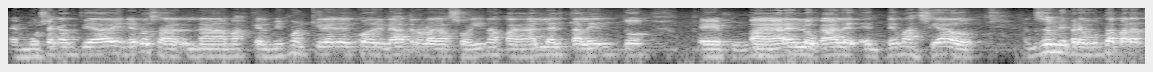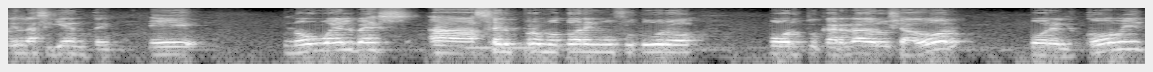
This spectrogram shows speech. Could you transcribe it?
Es mucha cantidad de dinero, o sea, nada más que el mismo alquiler del cuadrilátero, la gasolina, pagarle al talento, eh, pagar el local es, demasiado. Entonces mi pregunta para ti es la siguiente. Eh, ¿No vuelves a ser promotor en un futuro por tu carrera de luchador, por el COVID,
